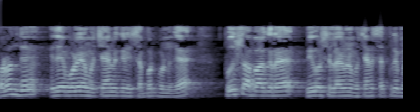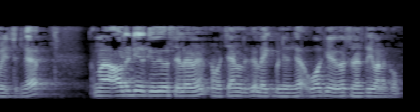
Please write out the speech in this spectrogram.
தொடர்ந்து இதே போல் நம்ம சேனலுக்கு நீங்கள் சப்போர்ட் பண்ணுங்கள் புதுசாக பார்க்குற வியூவர்ஸ் எல்லாருமே நம்ம சேனல் சப்ஸ்கிரைப் பண்ணிட்டுருங்க நம்ம ஆல்ரெடி இருக்க வியூவர்ஸ் எல்லாருமே நம்ம சேனலுக்கு லைக் பண்ணிடுங்க ஓகே வியூவர்ஸ் நன்றி வணக்கம்.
